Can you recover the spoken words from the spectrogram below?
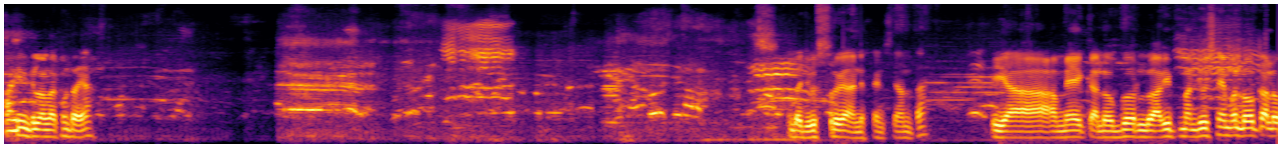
పదిహేను కిలోల దాకా ఉంటుందా? ఇంకా చూస్తారు కదండి ఫ్రెండ్స్ అంతా ఇక మేకలు గొర్రెలు అవి మనం చూసినేమో లోకలు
